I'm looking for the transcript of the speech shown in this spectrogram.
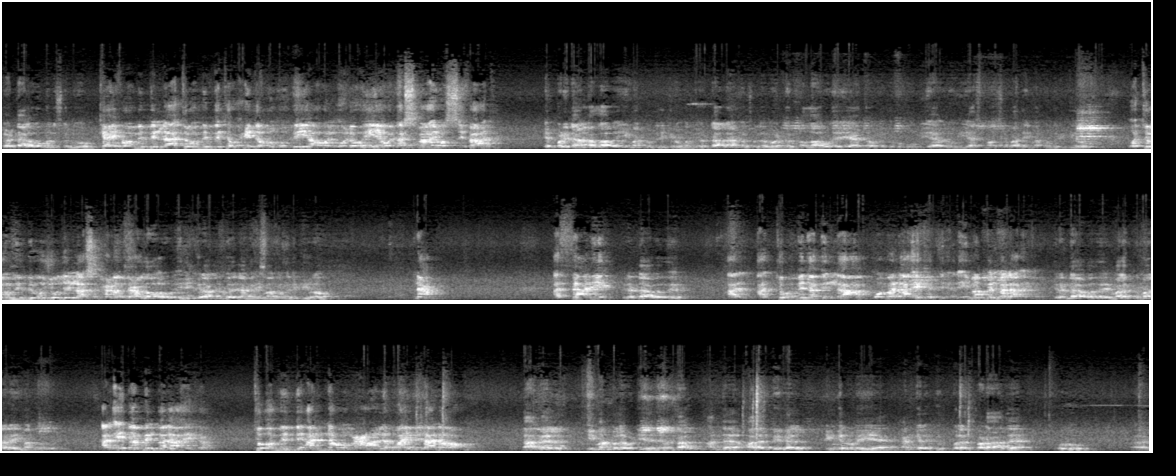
கேட்டாலும் சொல்லுவோம் كيف أؤمن بالله تؤمن بتوحيد الربوبية والألوهية والأسماء والصفات எப்படி நாங்கள் அல்லாஹ்வை ஈமான் கொண்டிருக்கிறோம் என்று கேட்டால் நாங்கள் சொல்ல வேண்டும் அல்லாஹ்வுடைய தௌஹீத் ருபூபியா உலூஹியா அஸ்மா சிபாதை ஈமான் கொண்டிருக்கிறோம் وتؤمن بوجود الله سبحانه وتعالى அல்லாஹ்வோடு இருக்கிறான் என்பதை நாங்கள் ஈமான் கொண்டிருக்கிறோம் نعم الثاني இரண்டாவது أن أن تؤمن بالله وملائكته الإيمان بالملائكة இரண்டாவது மலக்குமார்களை ஈமான் கொள்வது الإيمان بالملائكة تؤمن بأنهم عالم غيب لا نراهم நாங்கள் ஈமான் கொள்ள வேண்டியது அந்த மலக்குகள் எங்களுடைய கண்களுக்கு புலன்படாத ஒரு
